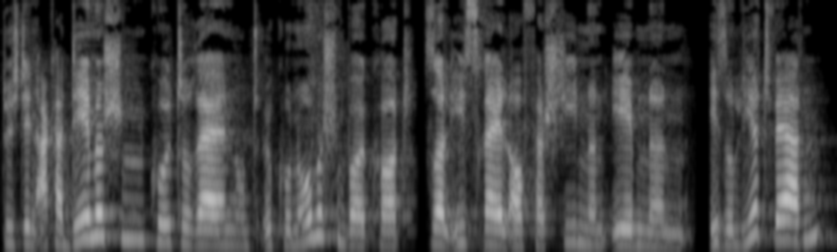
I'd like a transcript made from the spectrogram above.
Durch den akademischen, kulturellen und ökonomischen Boykott soll Israel auf verschiedenen Ebenen isoliert werden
